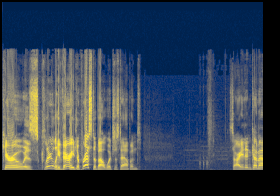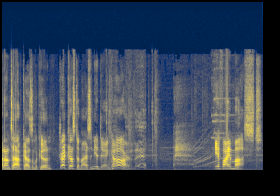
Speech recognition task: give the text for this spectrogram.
Kiryu is clearly very depressed about what just happened. Sorry you didn't come out on top, Kazuma-kun. Try customizing your dang car. If I must.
